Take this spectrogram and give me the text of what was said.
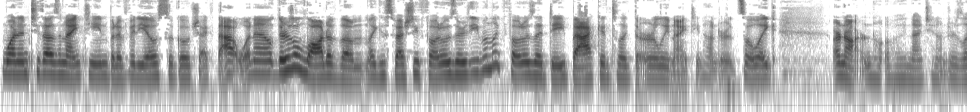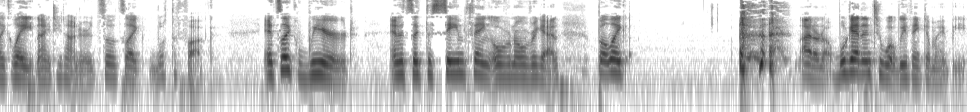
one in 2019, but a video, so go check that one out. There's a lot of them, like especially photos. There's even like photos that date back into like the early 1900s. So like, or not not early 1900s, like late 1900s. So it's like, what the fuck? It's like weird. and it's like the same thing over and over again. But like, I don't know. We'll get into what we think it might be.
